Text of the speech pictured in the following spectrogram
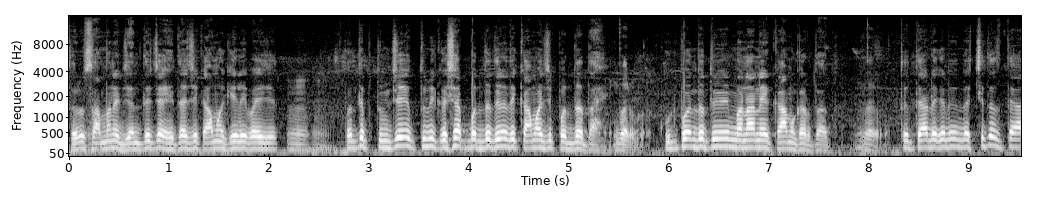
सर्वसामान्य जनतेच्या हिताची कामं केली पाहिजेत. पण ते तुमचे तुम्ही कशा पद्धतीने ते कामाची पद्धत आहे? बरोबर. कुठपर्यंत तुम्ही मनाने काम करतात? तर त्या ठिकाणी निश्चितच त्या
